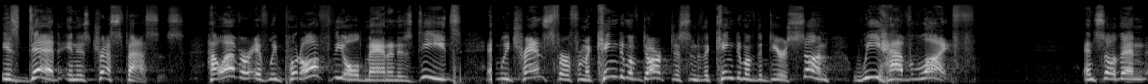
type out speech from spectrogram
is dead in his trespasses. However, if we put off the old man and his deeds and we transfer from a kingdom of darkness into the kingdom of the dear Son, we have life. And so then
